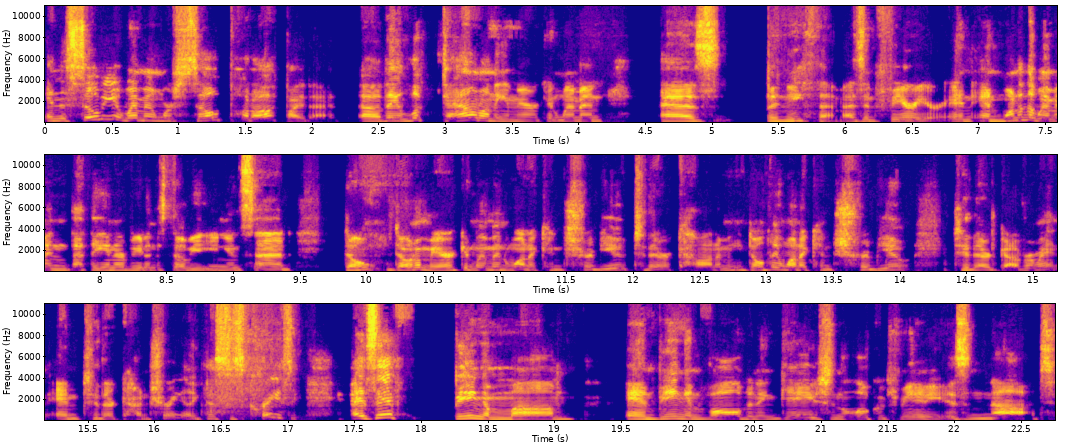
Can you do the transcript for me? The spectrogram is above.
And the Soviet women were so put off by that. Uh, they looked down on the American women as beneath them, as inferior. And and one of the women that they interviewed in the Soviet Union said, "Don't don't American women want to contribute to their economy? Don't they want to contribute to their government and to their country? Like this is crazy." As if being a mom and being involved and engaged in the local community is not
